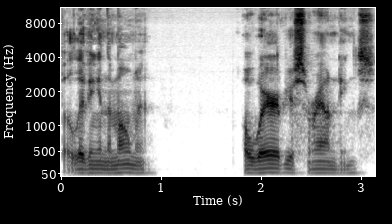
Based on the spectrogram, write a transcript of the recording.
but living in the moment, aware of your surroundings.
